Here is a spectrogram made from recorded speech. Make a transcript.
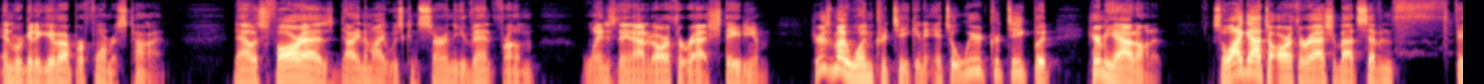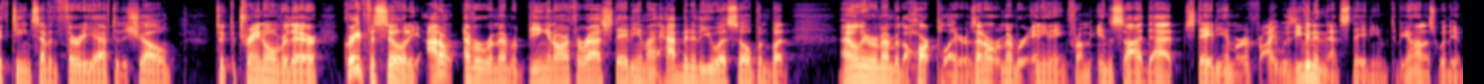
And we're going to give our performers time. Now, as far as Dynamite was concerned, the event from Wednesday night at Arthur Ashe Stadium, here's my one critique, and it's a weird critique, but hear me out on it. So I got to Arthur Ashe about 7.15, 7.30 after the show. Took the train over there. Great facility. I don't ever remember being in Arthur Ashe Stadium. I have been to the U.S. Open, but I only remember the Hart players. I don't remember anything from inside that stadium or if I was even in that stadium, to be honest with you.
